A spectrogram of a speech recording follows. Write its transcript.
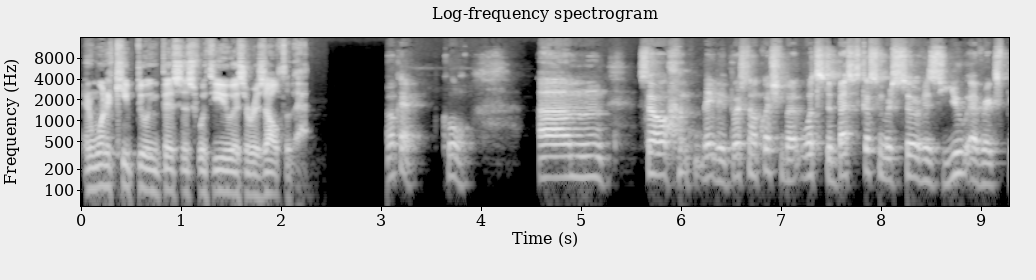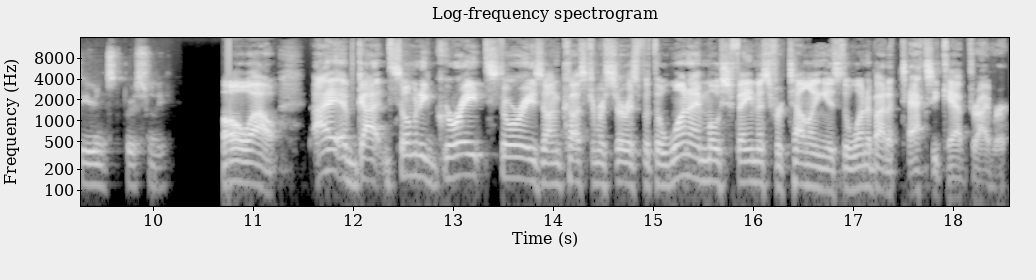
and want to keep doing business with you as a result of that. Okay, cool. Um, so maybe a personal question, but what's the best customer service you ever experienced personally? Oh, wow. I have got so many great stories on customer service, but the one I'm most famous for telling is the one about a taxi cab driver.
